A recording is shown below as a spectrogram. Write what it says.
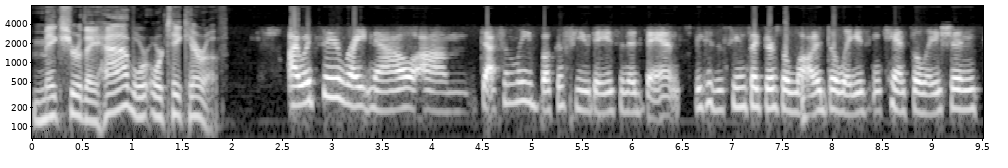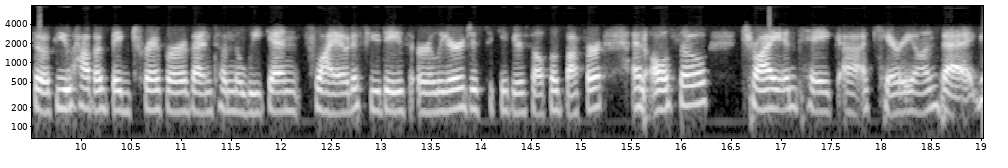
make sure they have or, or take care of? I would say right now, um, definitely book a few days in advance because it seems like there's a lot of delays and cancellations. So if you have a big trip or event on the weekend, fly out a few days earlier just to give yourself a buffer. And also try and take uh, a carry-on bag.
